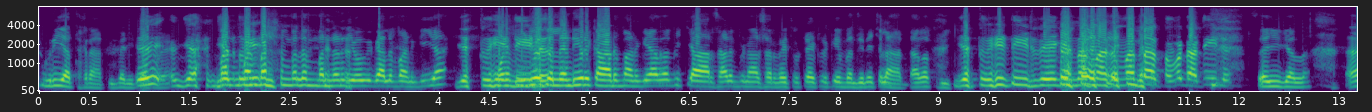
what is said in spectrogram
ਪੂਰੀ ਹੱਥ ਖਰਾਤੀ ਭਾਜੀ ਇਹ ਮਤਲਬ ਮੰਨਣ ਯੋਗ ਗੱਲ ਬਣ ਗਈ ਆ। ਜੇ ਤੁਸੀਂ ਵੀਡੀਓ ਚੱਲਣ ਦੀ ਰਿਕਾਰਡ ਬਣ ਗਿਆ ਵਾ ਵੀ 4 ਸਾਲ ਬਿਨਾ ਸਰਵੇ ਤੋਂ ਟਰੈਕਟਰ ਕੇ ਬੰਦੇ ਨੇ ਚਲਾਤਾ ਵਾ। ਜੇ ਤੁਸੀਂ ਢੀਠ ਦੇ ਕਹਿੰਦਾ ਮੈਂ ਮੈਂ ਤੋਂ ਵੱਡਾ ਢੀਠ। ਸਹੀ ਗੱਲ ਆ।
